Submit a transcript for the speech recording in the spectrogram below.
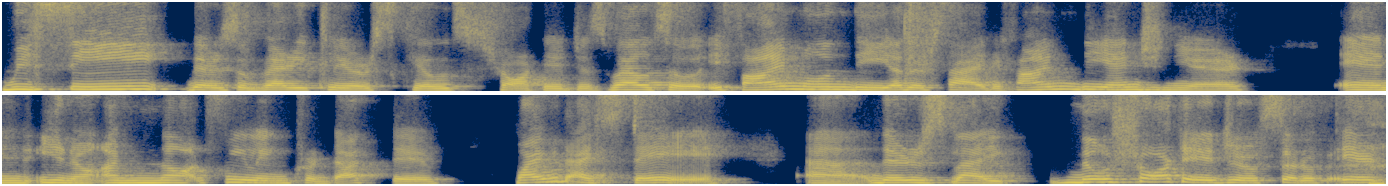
we see there's a very clear skills shortage as well. So if I'm on the other side, if I'm the engineer, and you know I'm not feeling productive, why would I stay? uh, there's like no shortage of sort of air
